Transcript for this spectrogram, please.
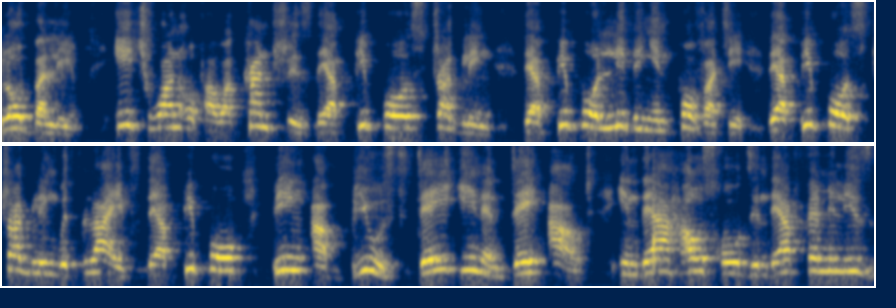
globally each one of our countries, there are people struggling. There are people living in poverty. There are people struggling with life. There are people being abused day in and day out in their households, in their families,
